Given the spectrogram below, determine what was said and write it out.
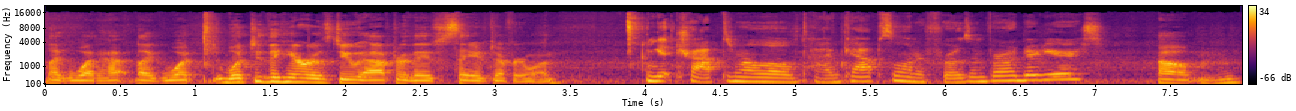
Like what ha- like what what do the heroes do after they've saved everyone? Get trapped in a little time capsule and are frozen for hundred years. Oh, mhm,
